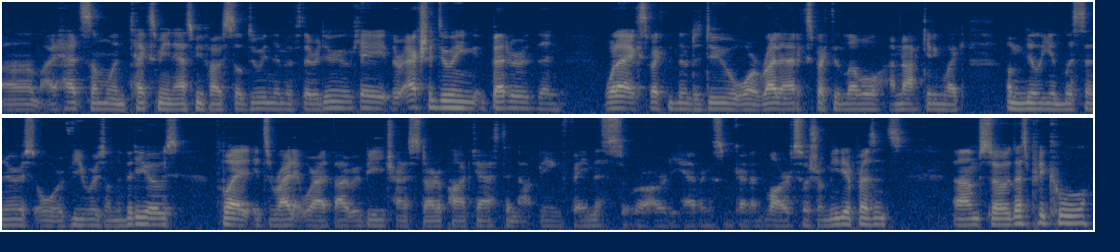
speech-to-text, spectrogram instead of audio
Um, I had someone text me and ask me if I was still doing them, if they were doing okay. They're actually doing better than what I expected them to do, or right at expected level. I'm not getting like a million listeners or viewers on the videos, but it's right at where I thought it would be trying to start a podcast and not being famous or already having some kind of large social media presence. Um, so that's pretty cool.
